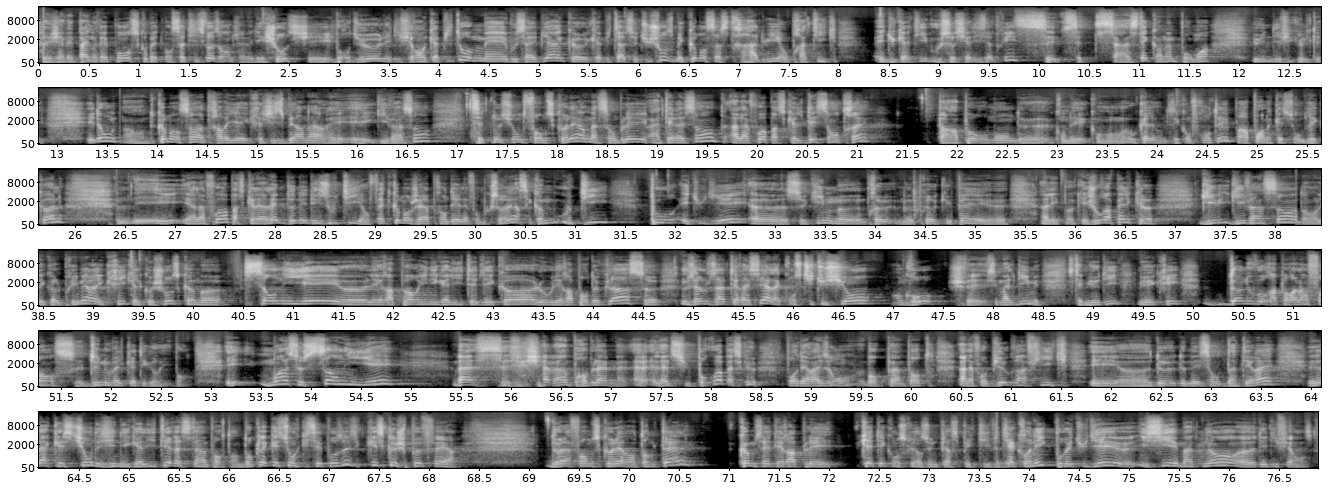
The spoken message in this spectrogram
j'avais pas une réponse complètement satisfaisante j'avais des choses chez Bourdieu, les différents capitaux, mais vous savez bien que le capital c'est une chose, mais comment ça se traduit en pratique éducative ou socialisatrice, c'est, c'est, ça restait quand même pour moi une difficulté. Et donc, en commençant à travailler avec Régis Bernard et, et Guy Vincent, cette notion de forme scolaire m'a semblé intéressante, à la fois parce qu'elle décentrait par rapport au monde euh, qu'on est, auquel on s'est confronté, par rapport à la question de l'école, et, et à la fois parce qu'elle allait me donner des outils. En fait, comment j'ai appris la forme scolaire, c'est comme outil pour étudier euh, ce qui me, me préoccupait euh, à l'époque. Et je vous rappelle que Guy, Guy Vincent, dans l'école primaire, écrit quelque chose comme euh, sans nier euh, les rapports inégalités de l'école ou les rapports de classe, nous allons nous intéresser à la constitution, en gros, c'est mal dit, mais c'était mieux dit, mieux écrit, d'un nouveau rapport à l'enfance de nouvelles catégories. Bon. Et moi, ce sans nier, ben, j'avais un problème euh, là-dessus. Pourquoi? Parce que pour des raisons, bon, peu importe, à la fois biographiques et euh, de, de, mes centres d'intérêt, la question des inégalités restait importante. Donc la question qui s'est posée, c'est qu'est-ce que je peux faire de la forme scolaire en tant que telle? Comme ça a été rappelé, qui a été construit dans une perspective diachronique pour étudier euh, ici et maintenant euh, des différences.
